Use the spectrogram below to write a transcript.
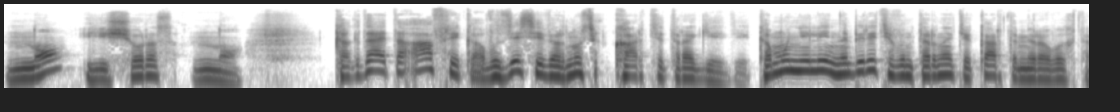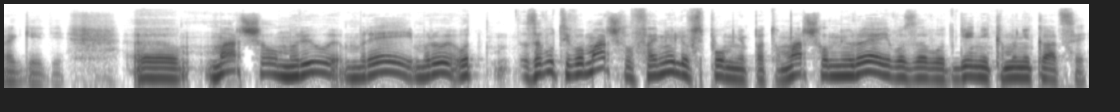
но и еще раз но. Когда это Африка, вот здесь я вернусь к карте трагедий. Кому не лень, наберите в интернете карта мировых трагедий. Э, маршал Мрю, Мрей, Мрю, вот зовут его Маршал, фамилию вспомню потом. Маршал Мюррей его зовут, гений коммуникации.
